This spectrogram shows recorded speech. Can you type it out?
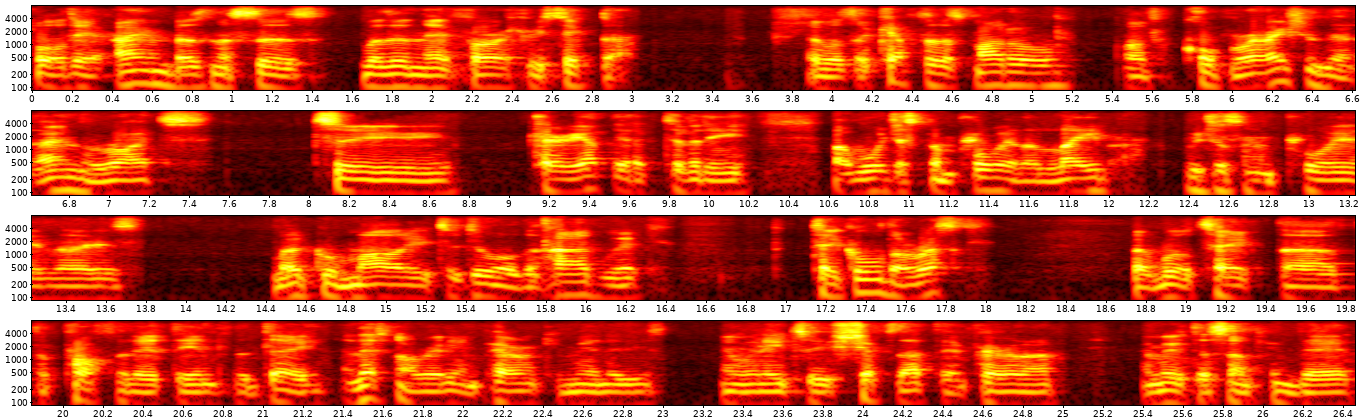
or their own businesses within their forestry sector. It was a capitalist model of a corporation that owned the rights to carry out that activity, but we'll just employ the labour. We just employ those local Māori to do all the hard work, take all the risk, but we'll take the, the profit at the end of the day. And that's not really empowering communities. And we need to shift that paradigm and move to something that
